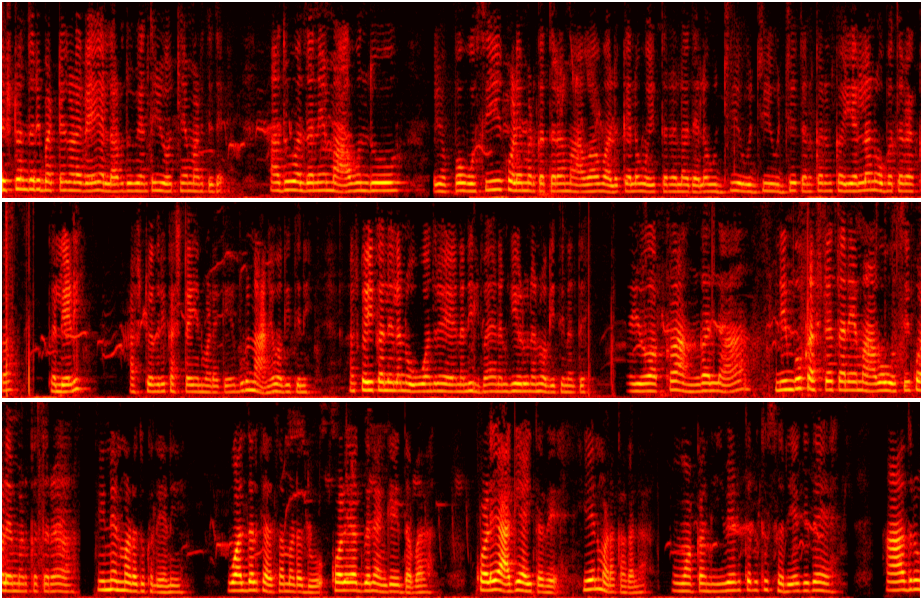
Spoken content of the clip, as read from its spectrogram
ಎಷ್ಟೊಂದರಿ ಬಟ್ಟೆಗಳವೆ ಎಲ್ಲಾರ್ದು ಅಂತ ಯೋಚನೆ ಮಾಡ್ತಿದ್ದೆ. ಅದು ಅಲ್ಲದೆ ಮಾವೊಂದು, ಯಪ್ಪ, ಒಸಿ ಕೊಳೆ ಮಾಡ್ಕೊತಾರ, ಮಾವ ಒಳಕೆಲ್ಲ ಒಯ್ತಾರಲ್ಲ, ಅದೆಲ್ಲ ಉಜ್ಜಿ ಉಜ್ಜಿ ಉಜ್ಜಿ ತನಕ ನನ್ನ ಕೈಯೆಲ್ಲ ನೋವು ಅಕ್ಕ. ಕಲ್ಯಾಣಿ ಅಷ್ಟೊಂದ್ರೆ ಕಷ್ಟ ಏನು ಮಾಡೋಕ್ಕೆ? ಬಿಡು, ನಾನೇ ಹೋಗಿತೀನಿ ಅಷ್ಟು ಕೈ ಕಾಲೆಲ್ಲ ನೋವು ಅಂದರೆ ನಾನು ಇಲ್ವಾ? ನನಗೆ ಹೇಳು ನಾನು ಒಗಿತೀನಂತೆ. ಅಯ್ಯೋ, ಅಕ್ಕ, ಹಂಗಲ್ಲ. ನಿಮಗೂ ಕಷ್ಟ ತಾನೇ ಮಾವ ಉಸಿ ಕೊಳೆ ಮಾಡ್ಕೊತಾರ? ಇನ್ನೇನು ಮಾಡೋದು ಕಲ್ಯಾಣಿ? ಹೊಲ್ದಲ್ಲಿ ಕೆಲಸ ಮಾಡೋದು, ಕೊಳೆ ಆಗ್ದೇನೆ ಹಂಗೆ ಇದ್ದಾವ. ಕೊಳೆ ಆಗೇ ಆಯ್ತವೆ. ಏನು ಮಾಡೋಕ್ಕಾಗಲ್ಲ? ಹ್ಞೂ ಅಕ್ಕ, ನೀವು ಹೇಳ್ತಿರೋದು ಸರಿಯಾಗಿದೆ. ಆದ್ರೂ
